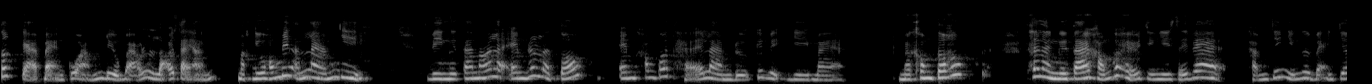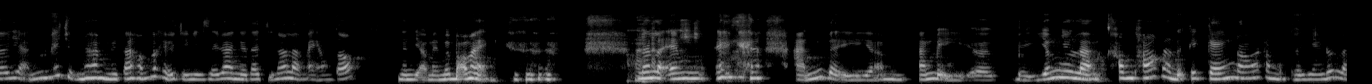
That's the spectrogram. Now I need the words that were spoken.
tất cả bạn của ảnh đều bảo là lỗi tại ảnh, mặc dù không biết ảnh làm gì. Vì người ta nói là em rất là tốt, em không có thể làm được cái việc gì mà mà không tốt. Thế là người ta không có hiểu chuyện gì xảy ra. Thậm chí những người bạn chơi với ảnh mấy chục năm, người ta không có hiểu chuyện gì xảy ra, người ta chỉ nói là mày không tốt, nên giờ mày mới bỏ mày nên là em em, ảnh bị um, ảnh bị ờ, bị giống như là không thoát ra được cái cán đó trong một thời gian rất là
